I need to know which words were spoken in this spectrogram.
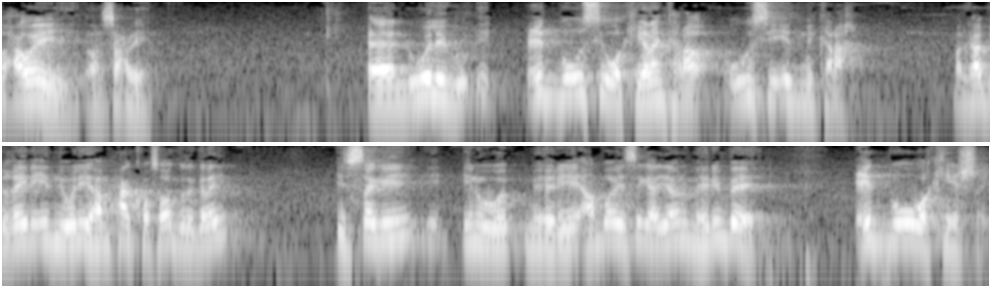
waxa weeye waa sax wey weligu cid buu u sii wakiilan karaa uu u sii idmi karaa. Marka bigayri idni weliha maxaa soo gudagalay? Isagii inuu meheriyey. Amba isagii ayaanu meherin be cid buu wakiishay.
